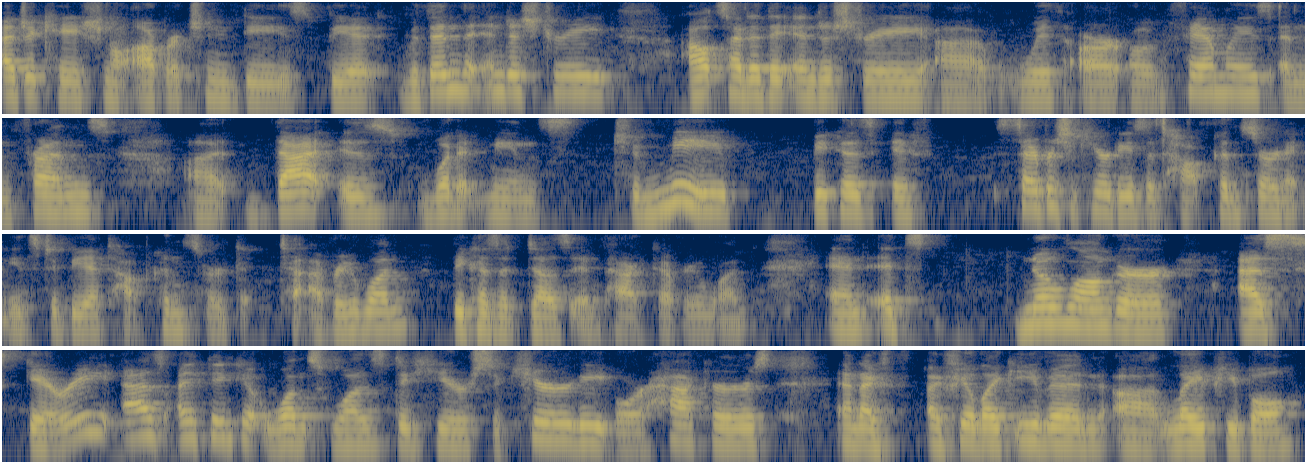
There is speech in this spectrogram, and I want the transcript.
educational opportunities, be it within the industry, outside of the industry, uh, with our own families and friends. Uh, that is what it means to me, because if cybersecurity is a top concern, it needs to be a top concern to, to everyone because it does impact everyone. And it's no longer as scary as I think it once was to hear security or hackers. And I, I feel like even uh, lay people,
